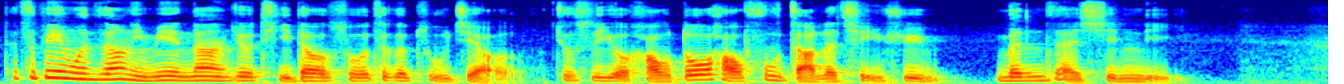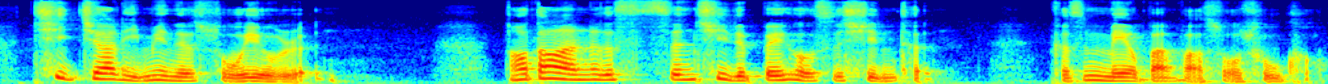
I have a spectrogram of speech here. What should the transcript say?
在这篇文章里面，当然就提到说，这个主角就是有好多好复杂的情绪闷在心里，气家里面的所有人。然后，当然那个生气的背后是心疼，可是没有办法说出口。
